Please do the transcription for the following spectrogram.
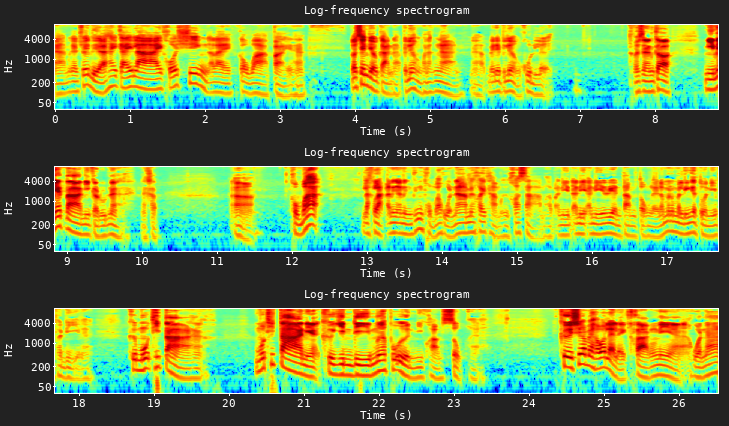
นะเป็นการช่วยเหลือให้ไกด์ไลน์โคชชิ่งอะไรก็ว่าไปนะฮะก็เช่นเดียวกันนะเป็นเรื่องของพนักงานนะครับไม่ได้เป็นเรื่องของคุณเลย เพราะฉะนั้นก็มีเมตตามีกรุณานะครับผมว่า หลักๆ อันนึงอันนึงที่ผมว่าหัวหน้าไม่ค่อยทำคือข้อ3ครับอันนี้อันนี้อันนี้เรียนตามตรงเลย แล้วมันมาลิงก์กับตัวนี้พอดีนะคือมุทิตาฮะมุทิตาเนี่ยคือยินดีเมื่อผู้อื่นมีความสุขฮะคือเชื่อไหมครับว่าหลาย ๆ ครั้งเนี่ย หัวหน้า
